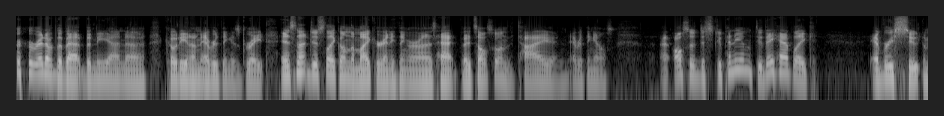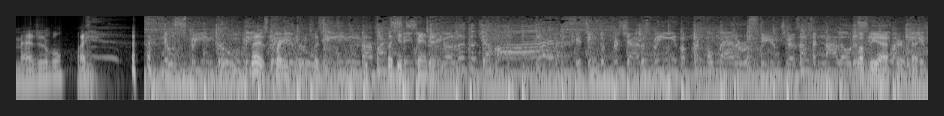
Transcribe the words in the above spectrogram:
right off the bat, the neon uh, coating on everything is great, and it's not just like on the mic or anything or on his hat, but it's also on the tie and everything else. Uh, also, the Stupendium, do they have like every suit imaginable? Like that is crazy. It's like, it's like insanity. Love the After Effects.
